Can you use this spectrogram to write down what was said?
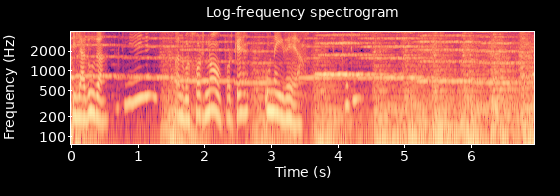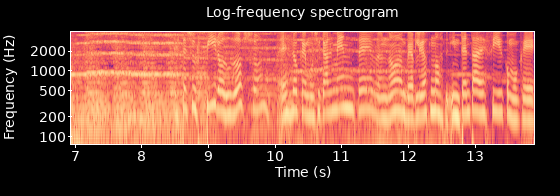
Y la duda, a lo mejor no, porque es una idea. Este suspiro dudoso es lo que musicalmente ¿no? Berlioz nos intenta decir como que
